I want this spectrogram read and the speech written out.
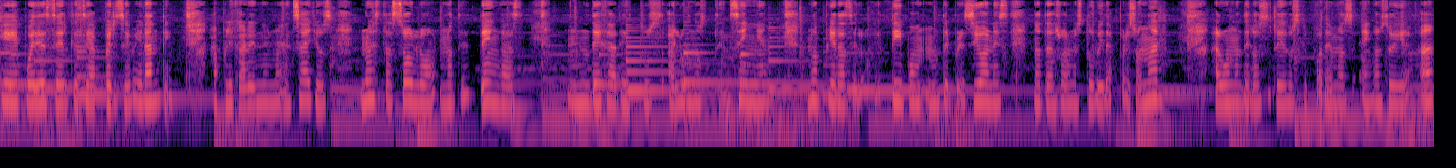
que puede ser que sea perseverante, aplicar en ensayos, no estás solo, no te detengas, deja de tus alumnos te enseñen, no pierdas el objetivo, no te presiones, no transformes tu vida personal. Algunos de los riesgos que podemos construir a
